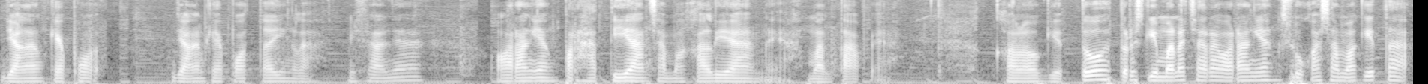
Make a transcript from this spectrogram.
jangan kepo jangan kepo teing lah. Misalnya orang yang perhatian sama kalian. Ya mantap ya. Kalau gitu terus gimana cara orang yang suka sama kita?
